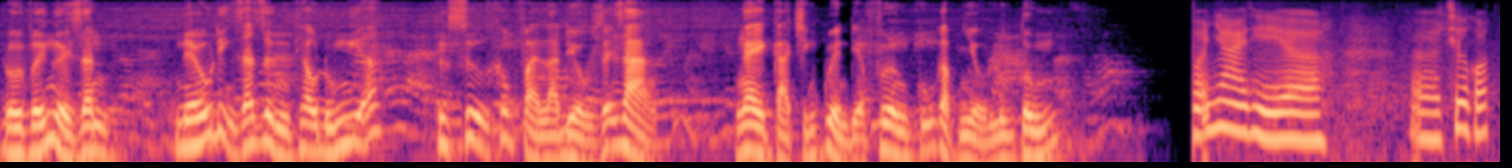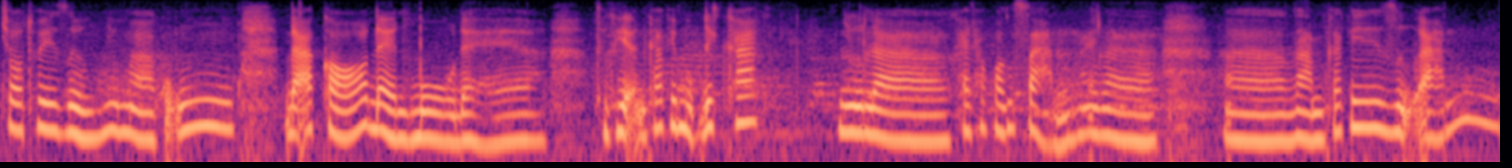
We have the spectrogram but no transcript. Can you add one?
Đối với người dân, nếu định giá rừng theo đúng nghĩa, thực sự không phải là điều dễ dàng. Ngay cả chính quyền địa phương cũng gặp nhiều lung túng. Võ Nhai thì uh, chưa có cho thuê rừng nhưng mà cũng đã có đền bù để thực hiện các cái mục đích khác như là khai thác khoáng sản hay là uh, làm các cái dự án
